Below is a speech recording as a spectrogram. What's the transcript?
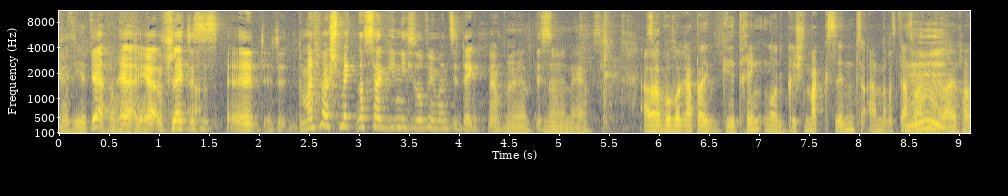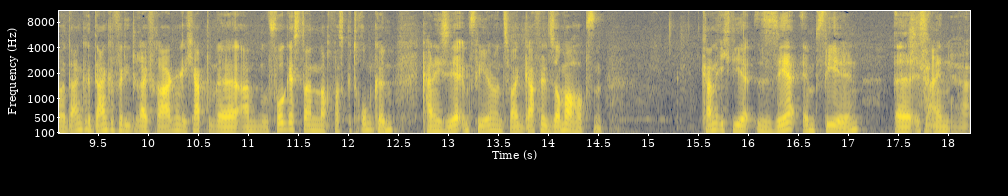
Muss ich jetzt Ja, einfach mal ja, so. ja, vielleicht ist es, äh, manchmal schmeckt Nostalgie nicht so, wie man sie denkt, ne? Nee, ist so. nee, Aber wo wir gerade bei Getränken und Geschmack sind, anderes, das waren Mm. die drei Fragen. Danke, danke für die drei Fragen. Ich habe äh, am vorgestern noch was getrunken, kann ich sehr empfehlen, und zwar Gaffel Sommerhopfen. Kann ich dir sehr empfehlen. Äh, ist ein ja.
